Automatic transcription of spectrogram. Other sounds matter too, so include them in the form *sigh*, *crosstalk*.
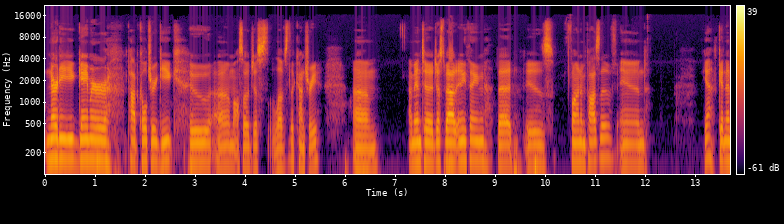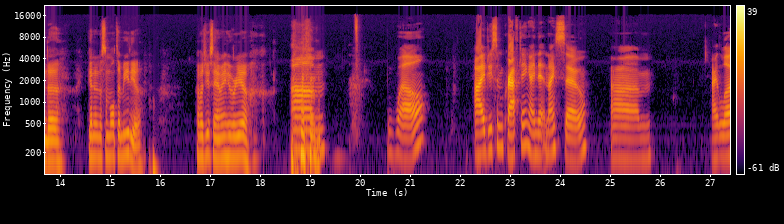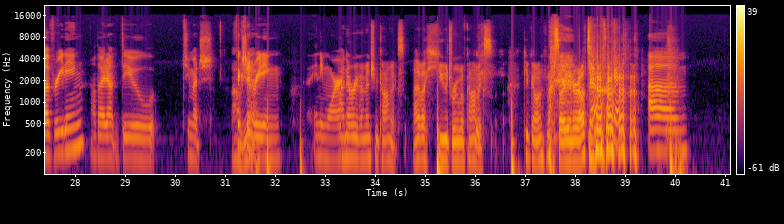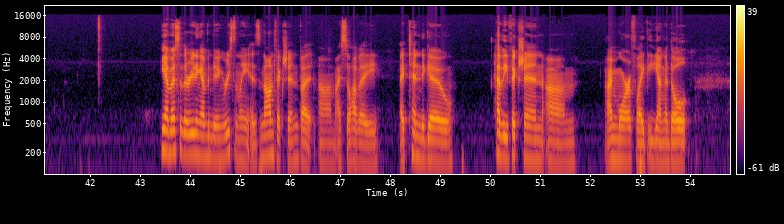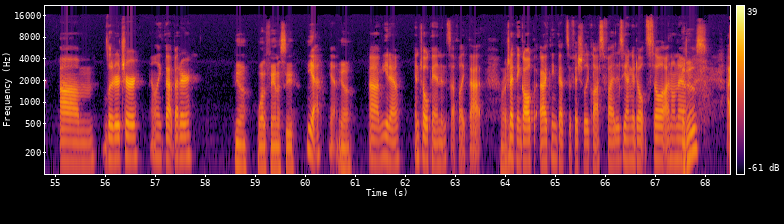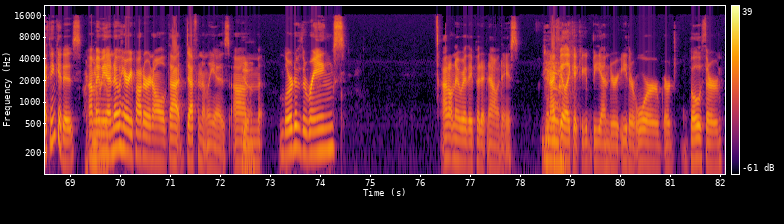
nerdy gamer, pop culture geek who um, also just loves the country. Um, I'm into just about anything that is fun and positive, and yeah, getting into getting into some multimedia. How about you, Sammy? Who are you? Um, *laughs* well, I do some crafting. I knit and I sew. Um, I love reading, although I don't do too much Oh, fiction yeah. reading anymore. I never even mentioned comics. I have a huge room of comics. *laughs* Keep going. *laughs* Sorry to interrupt. No, okay. um, yeah, most of the reading I've been doing recently is nonfiction, but um, I still have a. I tend to go heavy fiction. Um, I'm more of like a young adult um, literature. I like that better. yeah, a lot of fantasy. Yeah, yeah. Yeah, Um, you know, and Tolkien and stuff like that, right. which I think all. I think that's officially classified as young adult still. I don't know. it is. I think it is. I Um, I mean, get- I know Harry Potter and all of that definitely is. Um, Lord of the Rings. I don't know where they put it nowadays. I mean, I feel like it could be under either or or both, or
